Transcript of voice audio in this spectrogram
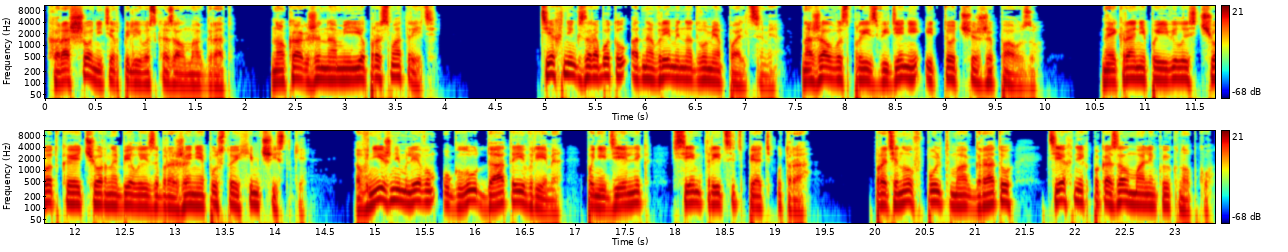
«Хорошо», — нетерпеливо сказал Макград. «Но как же нам ее просмотреть?» Техник заработал одновременно двумя пальцами, нажал воспроизведение и тотчас же паузу. На экране появилось четкое черно-белое изображение пустой химчистки. В нижнем левом углу дата и время, понедельник, 7.35 утра. Протянув пульт Макграту, техник показал маленькую кнопку.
